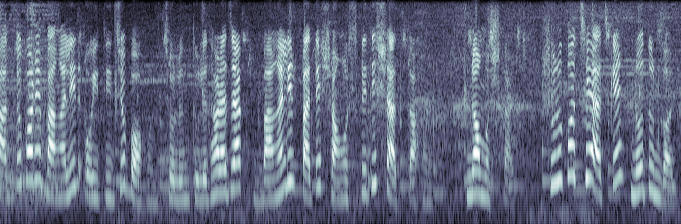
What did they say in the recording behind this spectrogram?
খাদ্য করে বাঙালির ঐতিহ্য বহন। চলুন তুলে ধরা যাক বাঙালির পাতে সংস্কৃতির সাতকাহন নমস্কার, শুরু করছি আজকের নতুন গল্প।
